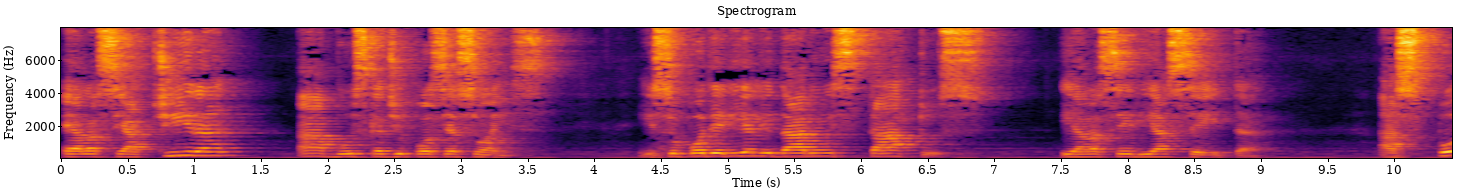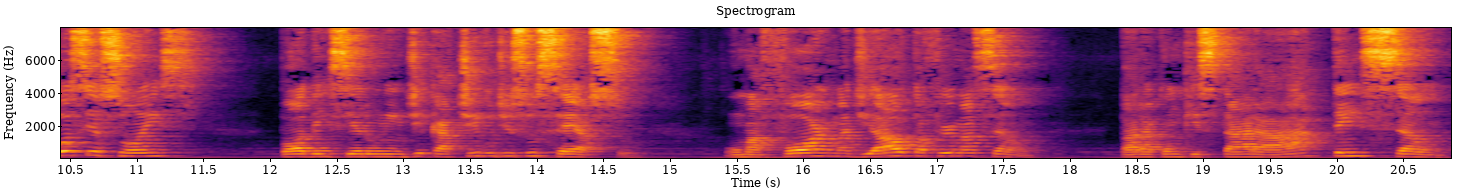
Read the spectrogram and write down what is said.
Ela se atira à busca de possessões isso poderia lhe dar um status e ela seria aceita. As possessões podem ser um indicativo de sucesso, uma forma de autoafirmação para conquistar a atenção,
